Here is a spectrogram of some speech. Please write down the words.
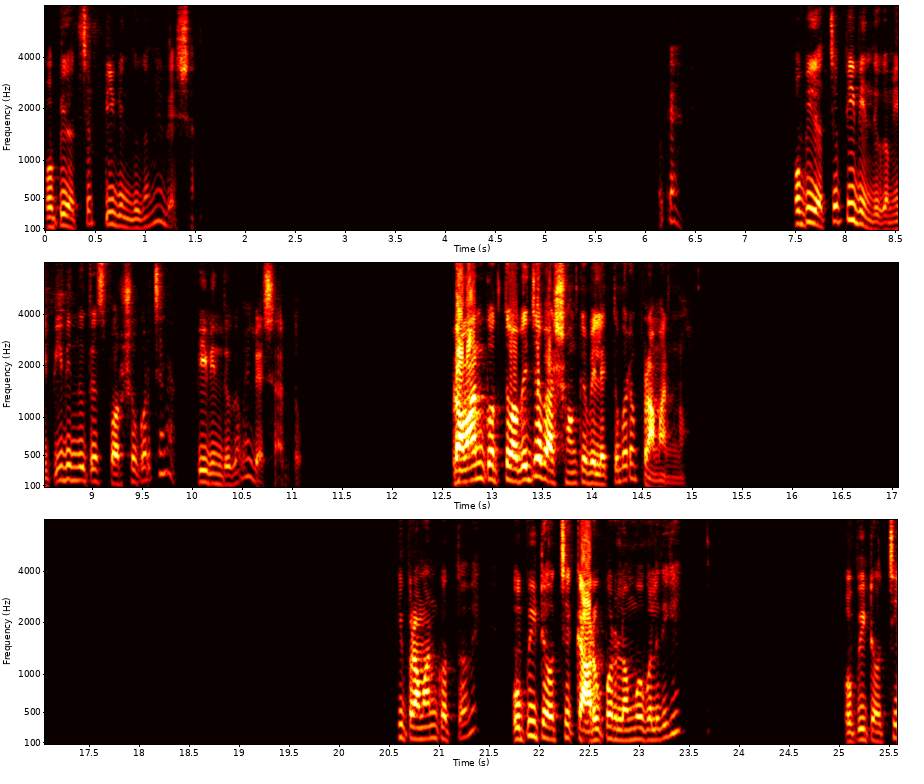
ওপি হচ্ছে পি বিন্দুগামী ব্যাসার্ধ ওকে ওপি হচ্ছে পি বিন্দুগামী পি বিন্দুতে স্পর্শ করছে না পি বিন্দুগামী ব্যাসার্ধ প্রমাণ করতে হবে যে বা সংক্ষেপে লিখতে পারো প্রামাণ্য কি প্রমাণ করতে হবে ওপিটা হচ্ছে কার উপর লম্ব বলে দেখি? ওপিটা হচ্ছে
